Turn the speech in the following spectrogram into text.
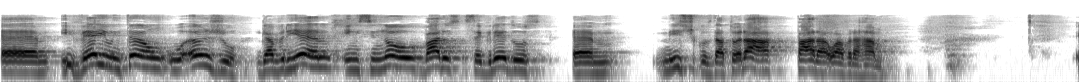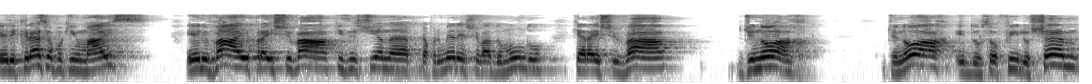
É, e veio então o anjo Gabriel e ensinou vários segredos é, místicos da Torá para o Abraham. Ele cresce um pouquinho mais, ele vai para a Estivá que existia na época, a primeira Estivá do mundo, que era a Estivá de Noah, de Noah e do seu filho Shem,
